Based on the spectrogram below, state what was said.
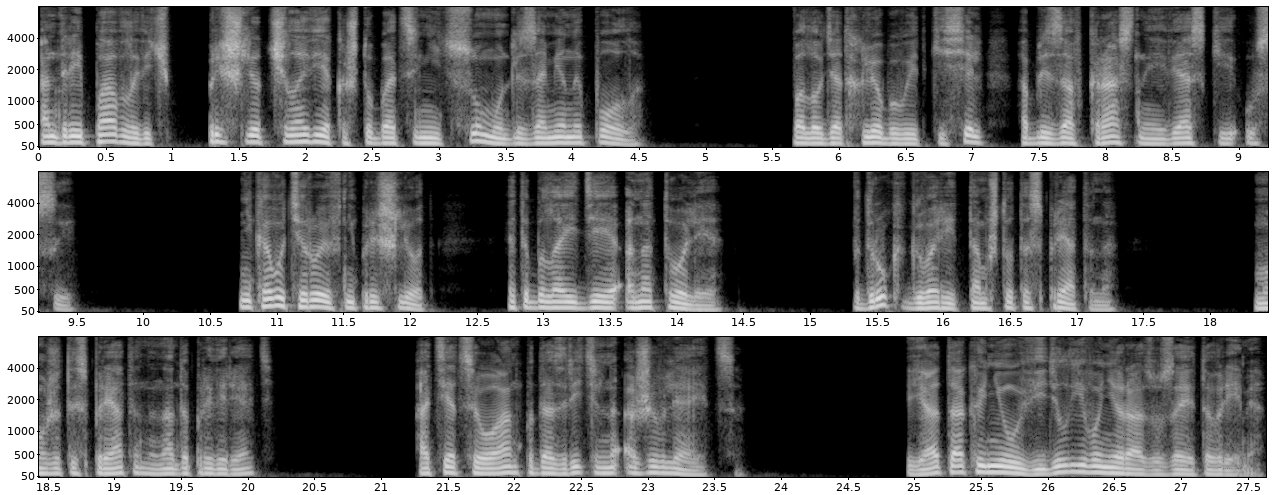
Андрей Павлович пришлет человека, чтобы оценить сумму для замены пола. Володя отхлебывает кисель, облизав красные вязкие усы. Никого Тероев не пришлет. Это была идея Анатолия. Вдруг, говорит, там что-то спрятано. Может, и спрятано, надо проверять. Отец Иоанн подозрительно оживляется. Я так и не увидел его ни разу за это время.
